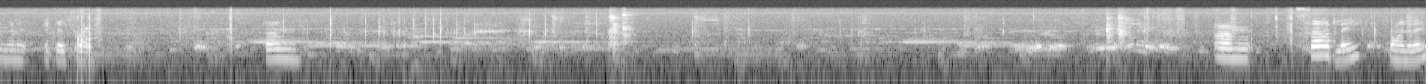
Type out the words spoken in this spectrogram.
And then it, it does great thirdly, finally,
